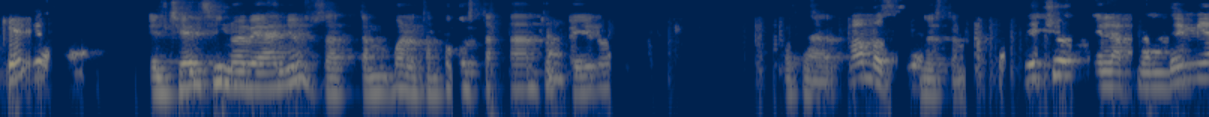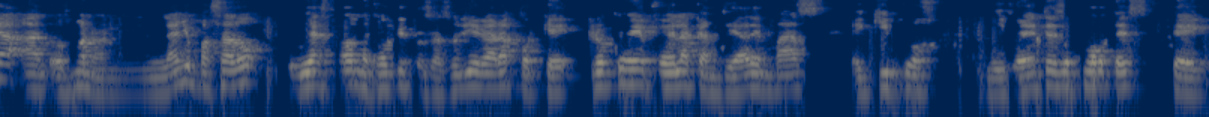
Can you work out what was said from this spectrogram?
¿Qué? El Chelsea nueve años, o sea, tam- bueno, tampoco está tanto, Ah. pero. O sea, Vamos, no está. de hecho, en la pandemia, ah, bueno, en el año pasado hubiera estado mejor que Cruz Azul llegara porque creo que fue la cantidad de más equipos de diferentes deportes que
